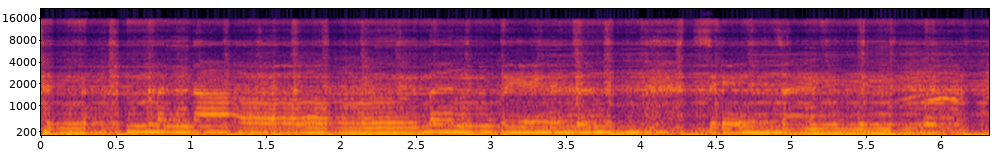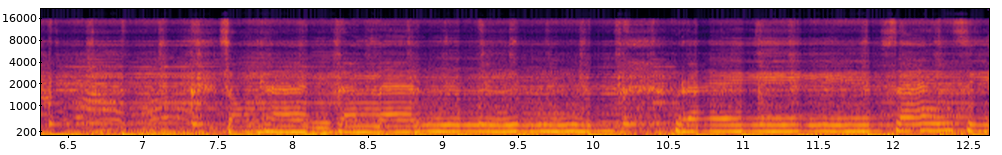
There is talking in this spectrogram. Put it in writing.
ถนนมันนอกมันเปลี่ยนเสียงใจสองข้างทางนั้น ไรแสงสี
